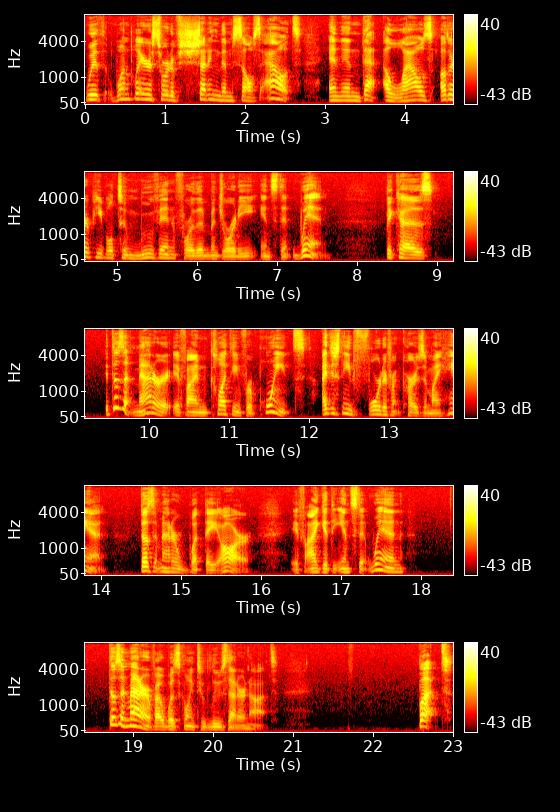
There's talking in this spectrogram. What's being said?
with one player sort of shutting themselves out, and then that allows other people to move in for the majority instant win. Because it doesn't matter if I'm collecting for points, I just need four different cards in my hand. Doesn't matter what they are. If I get the instant win, doesn't matter if I was going to lose that or not. But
